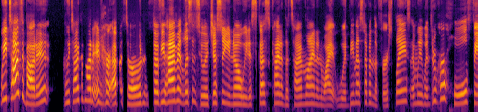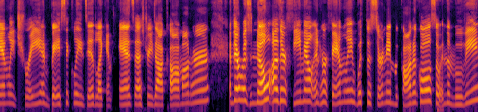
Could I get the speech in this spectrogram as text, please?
we talked about it. We talked about it in her episode. So if you haven't listened to it, just so you know, we discussed kind of the timeline and why it would be messed up in the first place. And we went through her whole family tree and basically did like an ancestry.com on her. And there was no other female in her family with the surname McGonagall. So in the movie,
